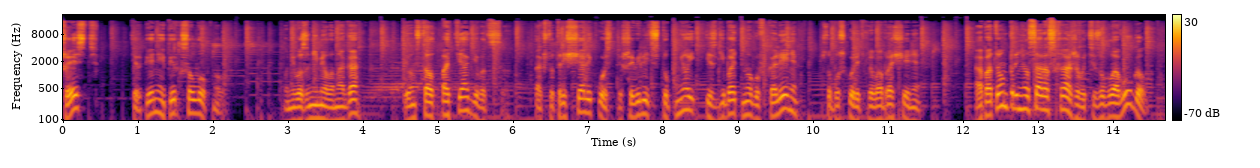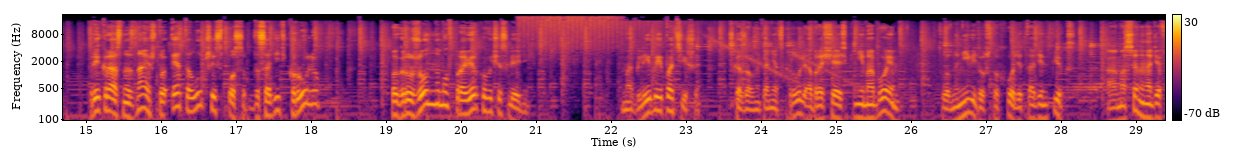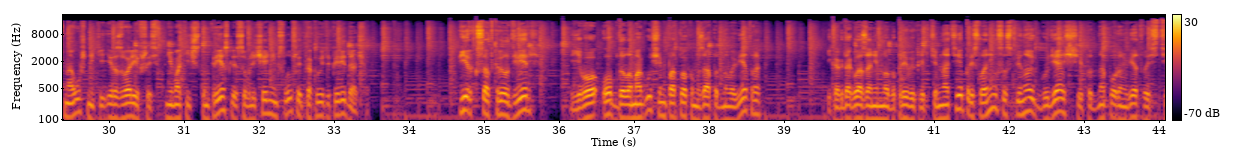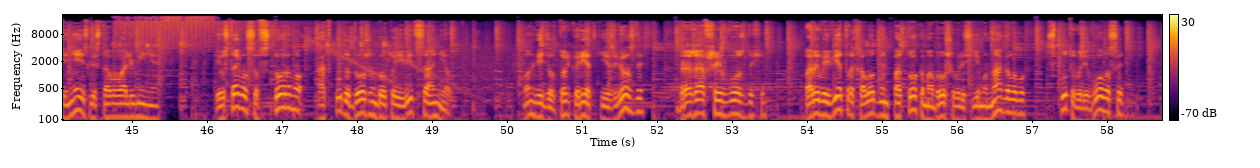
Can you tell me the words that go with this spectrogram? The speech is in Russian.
шесть терпение Пиркса лопнуло. У него занемела нога, и он стал подтягиваться, так что трещали кости, шевелить ступней и сгибать ногу в колени, чтобы ускорить кровообращение. А потом принялся расхаживать из угла в угол, прекрасно зная, что это лучший способ досадить к рулю, погруженному в проверку вычислений. «Могли бы и потише», — сказал наконец Круль, обращаясь к ним обоим, словно не видел, что ходит один Пиркс, а Массена, надев наушники и развалившись в пневматическом кресле, с увлечением слушает какую-то передачу. Пиркс открыл дверь, его обдало могучим потоком западного ветра, и когда глаза немного привыкли к темноте, прислонился спиной к гудящей под напором ветра стене из листового алюминия и уставился в сторону, откуда должен был появиться Анел. Он видел только редкие звезды, дрожавшие в воздухе. Порывы ветра холодным потоком обрушивались ему на голову, спутывали волосы,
